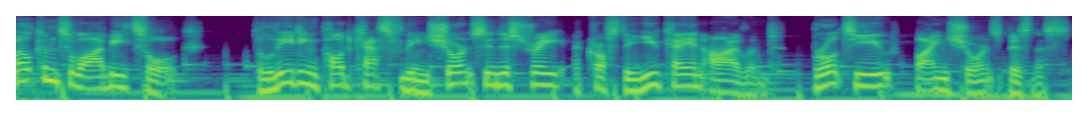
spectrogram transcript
Welcome to IB Talk, the leading podcast for the insurance industry across the UK and Ireland, brought to you by Insurance Business.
